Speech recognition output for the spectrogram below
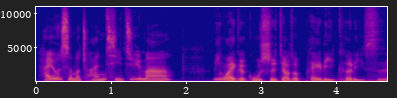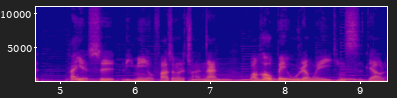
还有什么传奇剧吗？另外一个故事叫做《佩利克里斯》，它也是里面有发生了船难，王后被误认为已经死掉了。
